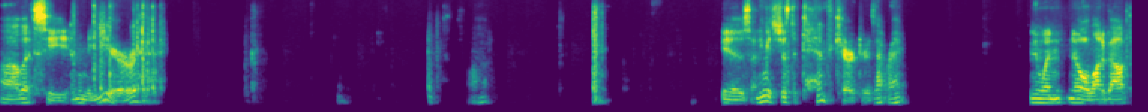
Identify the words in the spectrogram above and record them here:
Uh, let's see, and then the year. Is, I think it's just a 10th character, is that right? Anyone know a lot about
